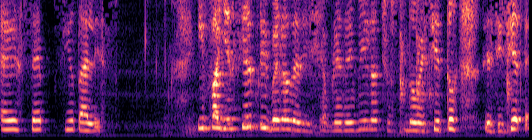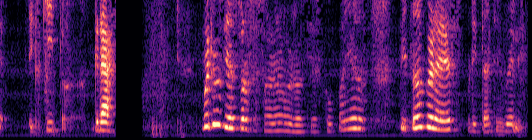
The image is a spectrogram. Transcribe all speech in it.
excepcionales. Y falleció el primero de diciembre de 1817 en Quito. Gracias. Buenos días, profesora. Buenos días, compañeros. Mi nombre es Brittany Vélez.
